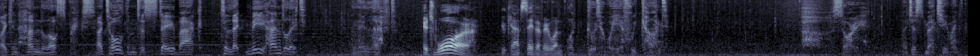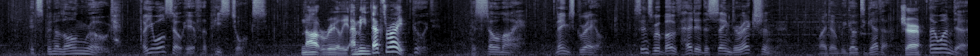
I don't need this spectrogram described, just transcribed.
I can handle Osprix. I told them to stay back, to let me handle it. And they left. It's war. You can't save everyone. What good are we if we can't? Sorry. I just met you and it's been a long road. Are you also here for the peace talks? Not really. I mean, that's right. Good. Because so am I. Name's Grail. Since we're both headed the same direction, why don't we go together? Sure. I wonder,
